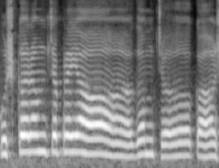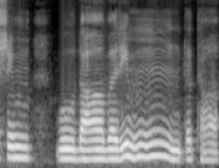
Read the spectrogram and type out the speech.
पुष्करं च प्रयागं च काशीं, गोदावरीं तथा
